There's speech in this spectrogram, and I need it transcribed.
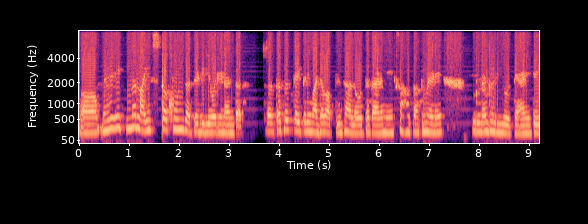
म्हणजे एक ना लाईफ स्टक होऊन जाते डिलिव्हरी नंतर. तर तसंच काहीतरी माझ्या बाबतीत झालं होतं. कारण मी एक सहा सात महिने पूर्ण घरी होते आणि ते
